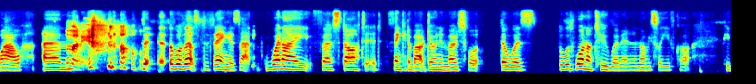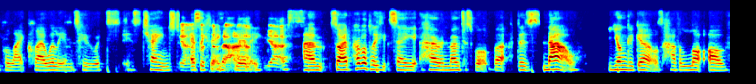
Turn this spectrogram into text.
wow. Um, money. no. uh, well, that's the thing is that when I first started thinking about joining motorsport, there was there was one or two women, and obviously you've got people like Claire Williams, who it's changed yes, everything really. Yes. Um, so I'd probably say her in motorsport, but there's now younger girls have a lot of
